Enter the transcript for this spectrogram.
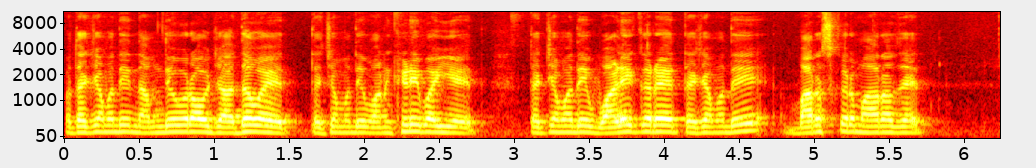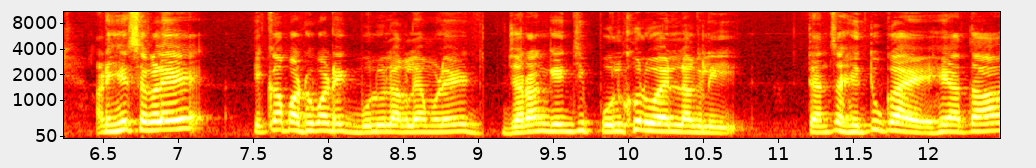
मग त्याच्यामध्ये नामदेवराव जाधव आहेत त्याच्यामध्ये वानखेडेबाई आहेत त्याच्यामध्ये वाळेकर आहेत त्याच्यामध्ये बारसकर महाराज आहेत. आणि हे सगळे एका पाठोपाठ एक बोलू लागल्यामुळे जरांगेंची पोलखोल व्हायला लागली. त्यांचा हेतू काय हे आता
